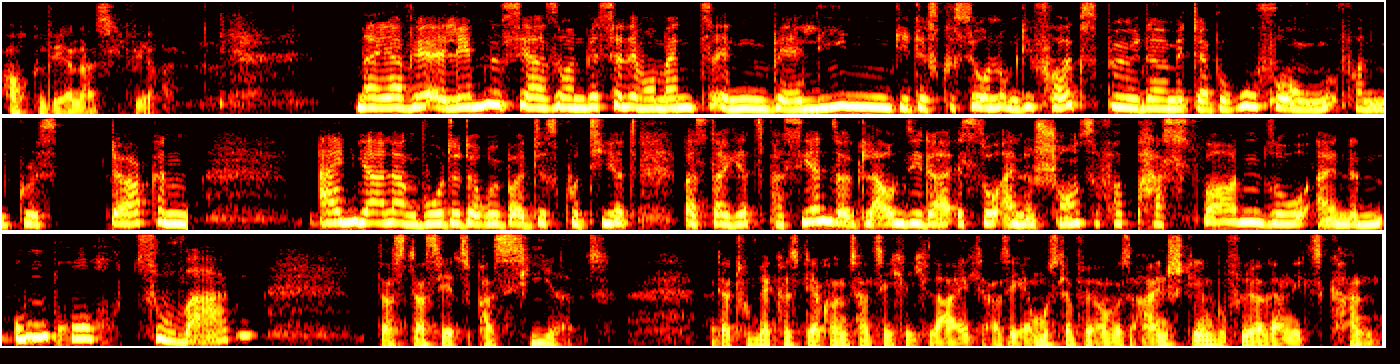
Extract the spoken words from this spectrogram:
auch gewährleistet wäre. Naja, wir erleben es ja so ein bisschen im Moment in Berlin, die Diskussion um die Volksbühne mit der Berufung von Chris Durkin. Ein Jahr lang wurde darüber diskutiert, was da jetzt passieren soll. Glauben Sie, da ist so eine Chance verpasst worden, so einen Umbruch zu wagen? Dass das jetzt passiert, da tut mir Chris Diakon tatsächlich leid. Also er muss dafür irgendwas einstehen, wofür er gar nichts kann.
